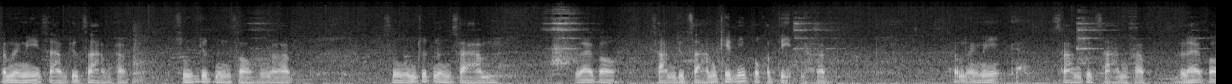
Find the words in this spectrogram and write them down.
ตำแหน่งนี้ 3.3 ครับ 0.12 นะครับ 0.13 แล้วก็ 3.3 เคสนี้ปกตินะครับตำแหน่งนี้ 3.3 ครับ แล้วก็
